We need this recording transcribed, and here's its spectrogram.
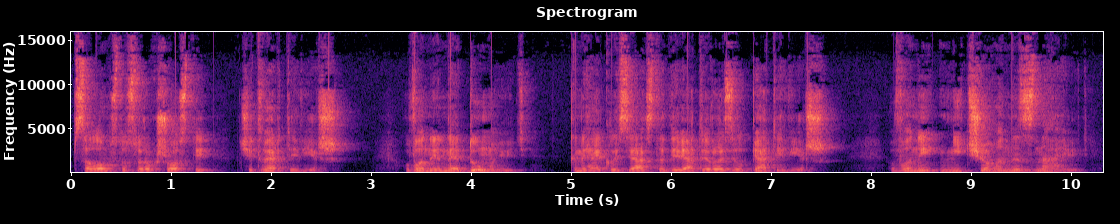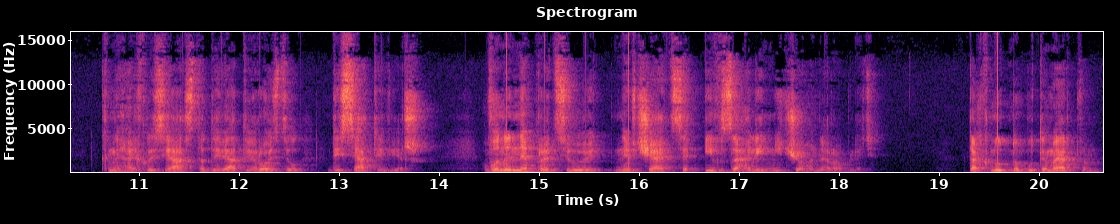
Псалом 146, 4 вірш. Вони не думають. Книга Еклесіаста, 9 розділ 5 вірш. Вони нічого не знають. Книга Еклесіаста, 9 розділ, 10 вірш. Вони не працюють, не вчаться і взагалі нічого не роблять. Так нудно бути мертвим,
